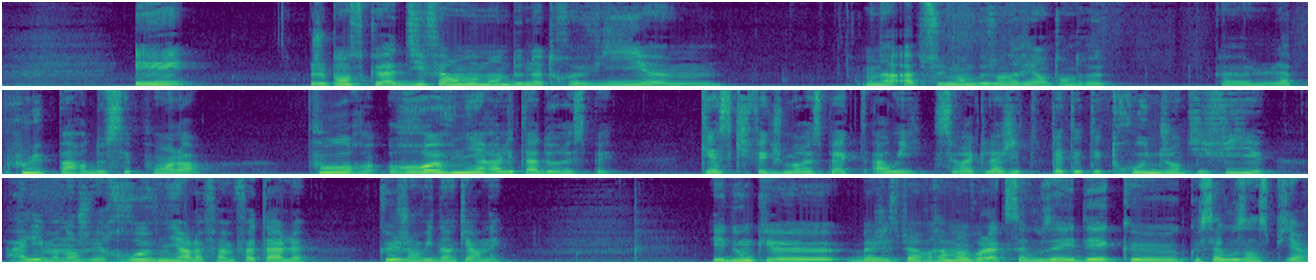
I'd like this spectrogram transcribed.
Et je pense qu'à différents moments de notre vie, euh, on a absolument besoin de réentendre euh, la plupart de ces points-là pour revenir à l'état de respect. Qu'est-ce qui fait que je me respecte? Ah oui, c'est vrai que là j'ai peut-être été trop une gentille fille. Allez, maintenant je vais revenir la femme fatale que j'ai envie d'incarner. Et donc, euh, bah, j'espère vraiment voilà, que ça vous a aidé, que, que, ça vous inspire.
